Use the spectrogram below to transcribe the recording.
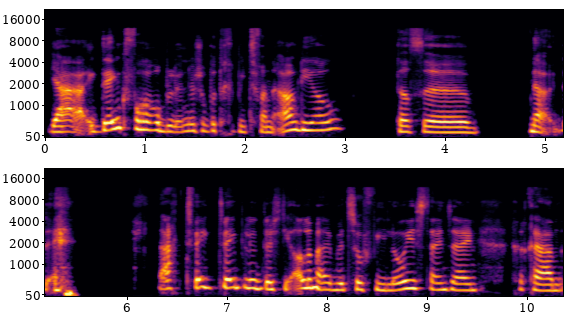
Ja, ik denk vooral blunders op het gebied van audio. Dat, uh, nou, eigenlijk twee, twee blunders die allemaal met Sophie Looyenstein zijn gegaan.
